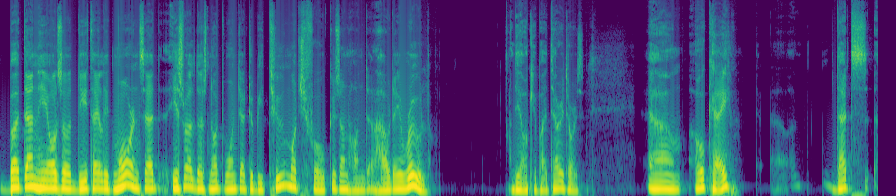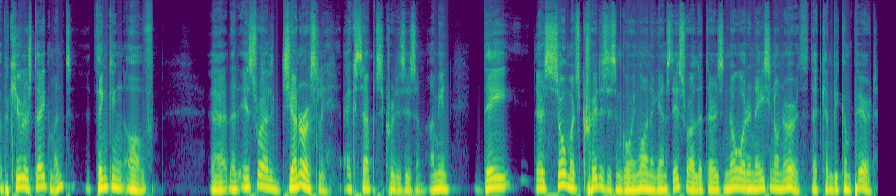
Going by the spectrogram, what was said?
But then he also detailed it more and said Israel does not want there to be too much focus on how they rule the occupied territories. Um, okay, that's a peculiar statement. Thinking of uh, that Israel generously accepts criticism. I mean, they there's so much criticism going on against Israel that there is no other nation on earth that can be compared.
